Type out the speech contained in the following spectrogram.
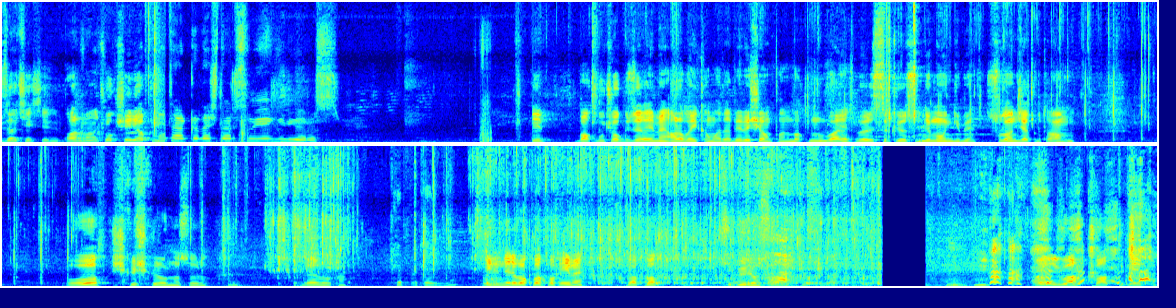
Güzel çekseydin. Parmağına çok şey yapma. Evet arkadaşlar suya giriyoruz. Bak bu çok güzel hemen araba yıkamada bebe şampuanı. Bak bunu var ya böyle sıkıyorsun limon gibi. Sulanacak bu tamam mı? Oh şıkır şıkır ondan sonra. Ver bakalım. Köpük elini. Elimde de bak bak bak Eymen. Bak bak. Şu görüyor musun? Allah. Eyvah battık Eymen.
